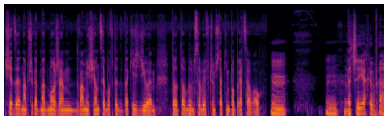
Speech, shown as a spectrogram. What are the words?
siedzę na przykład nad morzem dwa miesiące, bo wtedy tak jeździłem, to, to bym sobie w czymś takim popracował. Hmm. Hmm. Znaczy ja chyba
